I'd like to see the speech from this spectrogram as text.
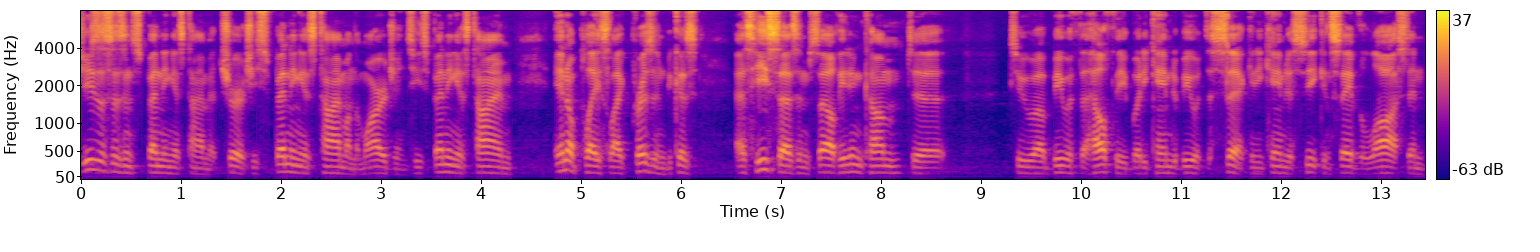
Jesus isn't spending his time at church. He's spending his time on the margins. He's spending his time in a place like prison because, as he says himself, he didn't come to to uh, be with the healthy, but he came to be with the sick, and he came to seek and save the lost. And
